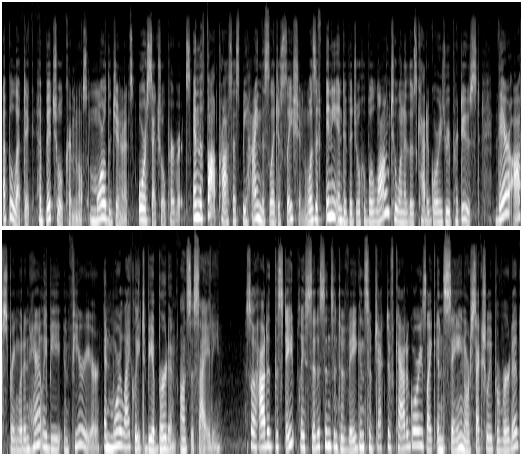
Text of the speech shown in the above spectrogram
epileptic, habitual criminals, moral degenerates, or sexual perverts. And the thought process behind this legislation was if any individual who belonged to one of those categories reproduced, their offspring would inherently be inferior and more likely to be a burden on society. So, how did the state place citizens into vague and subjective categories like insane or sexually perverted?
